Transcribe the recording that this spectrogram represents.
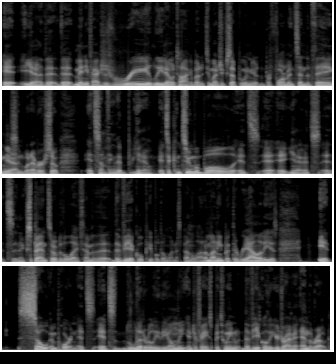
it you know the the manufacturers really don't talk about it too much except when you're the performance end of things Yeah. and whatever. So it's something that you know it's a consumable. It's it, it- you know it's it's an expense over the lifetime of the the vehicle. People don't want to spend a lot of money, but the reality is it's so important. It's it's literally the only interface between the vehicle that you're driving and the road.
